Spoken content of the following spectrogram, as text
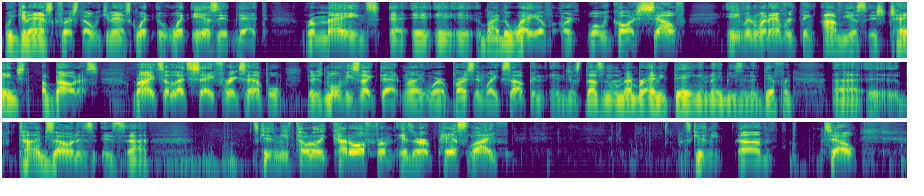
we can ask first. Though we can ask what what is it that remains uh, uh, by the way of our, what we call ourself, even when everything obvious is changed about us, right? So let's say, for example, there's movies like that, right, where a person wakes up and, and just doesn't remember anything, and maybe he's in a different uh, uh time zone, is, is uh, excuse me, totally cut off from his or her past life. Excuse me. Um, so,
